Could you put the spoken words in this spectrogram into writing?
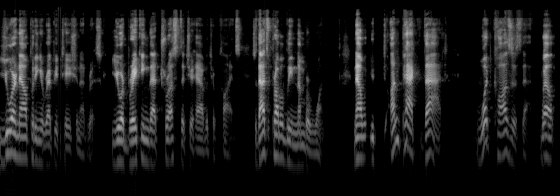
you are now putting your reputation at risk. You are breaking that trust that you have with your clients. So that's probably number one. Now, when you unpack that, what causes that? Well,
